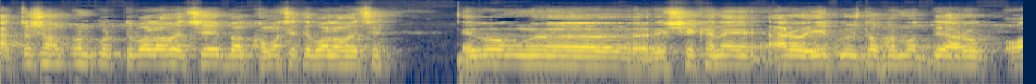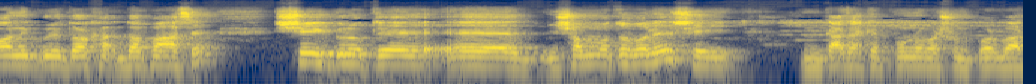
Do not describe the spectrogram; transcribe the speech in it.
আত্মসমর্পণ করতে বলা হয়েছে বা ক্ষমা চেতে বলা হয়েছে। এবং সেখানে আরও একুশ দফার মধ্যে আরও অনেকগুলি দফা দফা আছে। সেইগুলোতে সম্মত হলে সেই গাজাকে পুনর্বাসন করবার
